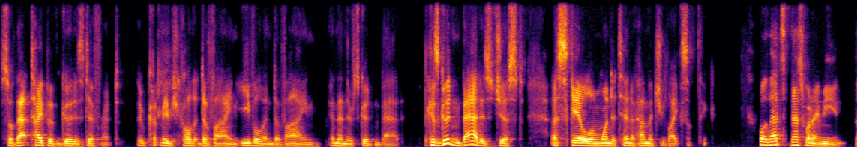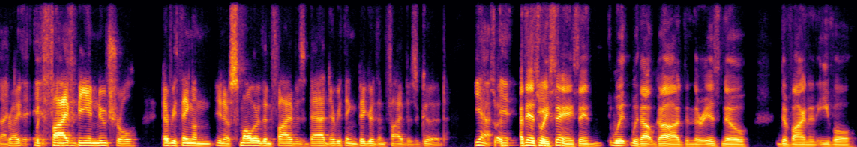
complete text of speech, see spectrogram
So that type of good is different. Maybe you should call it divine, evil and divine, and then there's good and bad. Because good and bad is just a scale on one to ten of how much you like something, Well, that's that's what I mean. Like, right? if- With if- five being neutral, everything on you know smaller than five is bad, and everything bigger than five is good. yeah, So I- it- I think that's what he's saying. He's saying with, without God, then there is no divine and evil.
